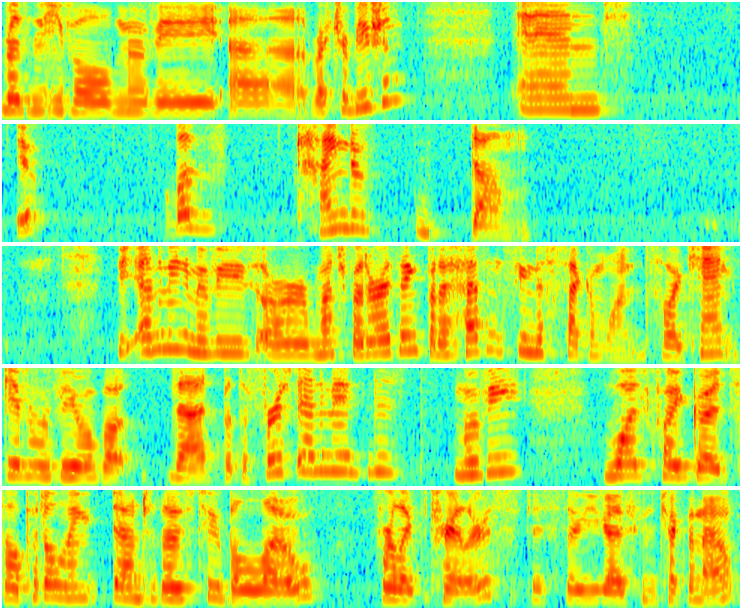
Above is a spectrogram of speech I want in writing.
Resident Evil movie, uh, Retribution, and it was kind of dumb. The animated movies are much better, I think, but I haven't seen the second one, so I can't give a review about that, but the first animated movie was quite good, so I'll put a link down to those two below for like the trailers, just so you guys can check them out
